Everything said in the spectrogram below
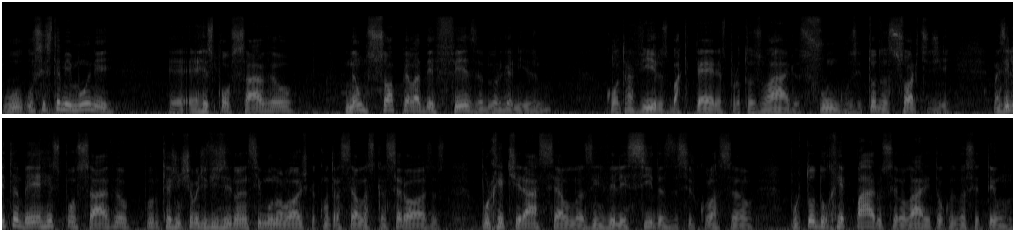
o, o sistema imune é, é responsável não só pela defesa do organismo contra vírus, bactérias, protozoários, fungos e toda sorte de. Mas ele também é responsável por o que a gente chama de vigilância imunológica contra células cancerosas, por retirar células envelhecidas da circulação, por todo o reparo celular. Então, quando você tem um,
